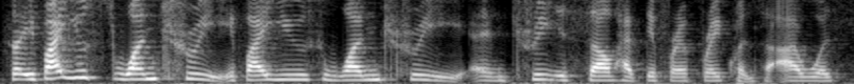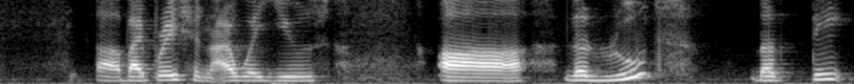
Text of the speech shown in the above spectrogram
so if I use one tree, if I use one tree and tree itself has different frequency, I was uh, vibration. I will use uh, the root, the deep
